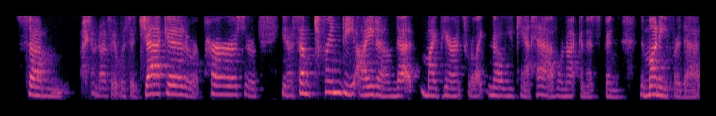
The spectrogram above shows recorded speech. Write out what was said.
some, I don't know if it was a jacket or a purse or, you know, some trendy item that my parents were like, no, you can't have. We're not going to spend the money for that.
